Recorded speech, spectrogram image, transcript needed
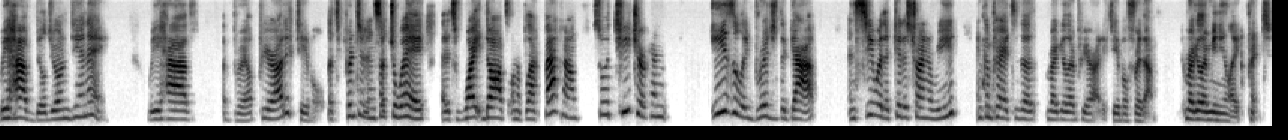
We have build your own DNA. We have a braille periodic table that's printed in such a way that it's white dots on a black background so a teacher can easily bridge the gap and see where the kid is trying to read and compare it to the regular periodic table for them. Regular meaning like print,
